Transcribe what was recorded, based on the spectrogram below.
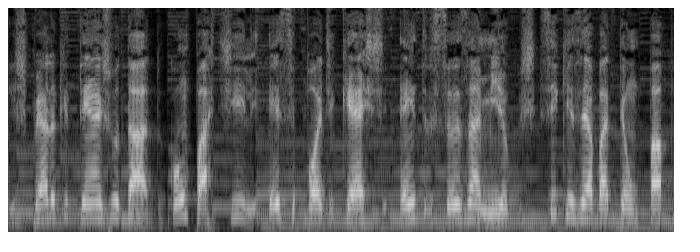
Espero que tenha ajudado. Compartilhe esse podcast entre seus amigos. Se quiser bater um papo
